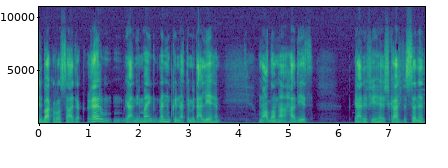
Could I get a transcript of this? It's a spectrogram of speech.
الباقر والصادق غير يعني ما ما يمكن نعتمد عليها معظمها أحاديث يعني فيها إشكال في السند.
